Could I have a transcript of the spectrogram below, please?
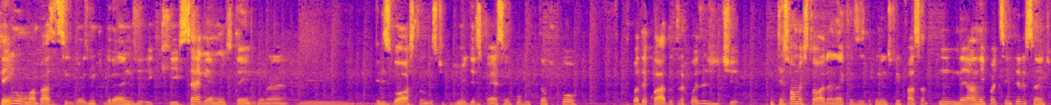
tem uma base de seguidores muito grande e que seguem há muito tempo, né? E eles gostam desse tipo de mídia, eles conhecem o público, então ficou, ficou adequado. Outra coisa é a gente ter só uma história, né? Que às vezes, dependendo de quem faça, ela nem pode ser interessante.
